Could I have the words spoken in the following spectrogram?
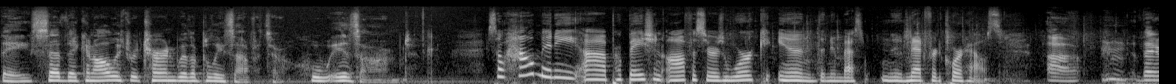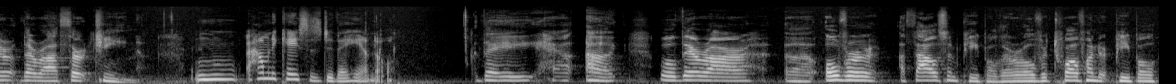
they said they can always return with a police officer who is armed. So, how many uh, probation officers work in the New, Mes- New Medford courthouse? Uh, there, there are 13. How many cases do they handle? they have uh, well there are uh, over a thousand people there are over 1200 people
